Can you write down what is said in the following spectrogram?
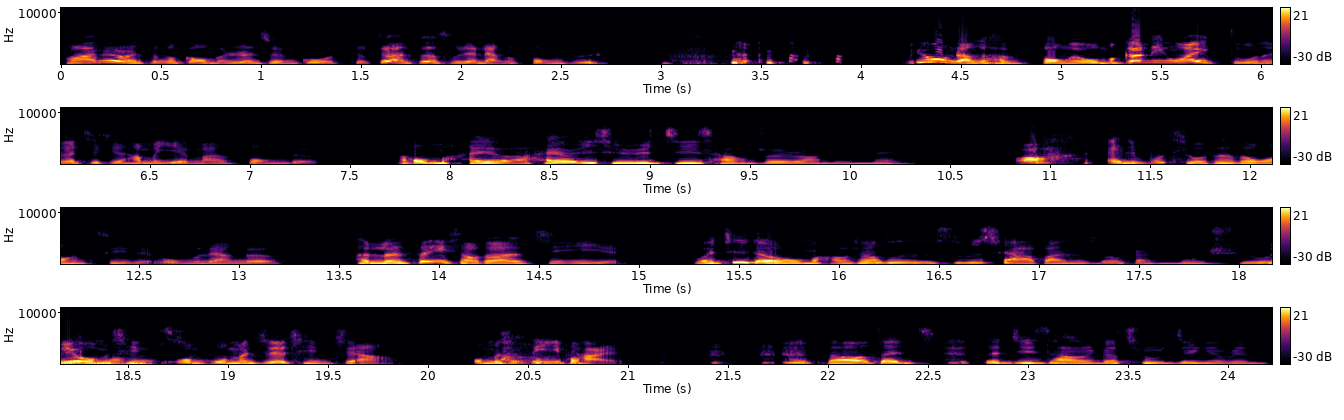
从来没有人这么跟我们认真过，就居然真的出现两个疯子。因为我们两个很疯哎，我们跟另外一组那个姐姐他们也蛮疯的。然后我们还有还有一起去机场追 Running Man。哦，哎，你不提我真的都忘记了。我们两个很人生一小段的记忆耶。我还记得我们好像是是不是下班的时候赶过去？因为我们请我我们直接请假，我们是第一排，然后在在机场那个出境那边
